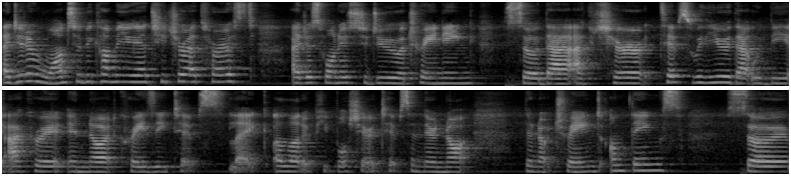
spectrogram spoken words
I didn't want to become a yoga teacher at first. I just wanted to do a training so that I could share tips with you that would be accurate and not crazy tips. Like a lot of people share tips and they're not they're not trained on things. So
